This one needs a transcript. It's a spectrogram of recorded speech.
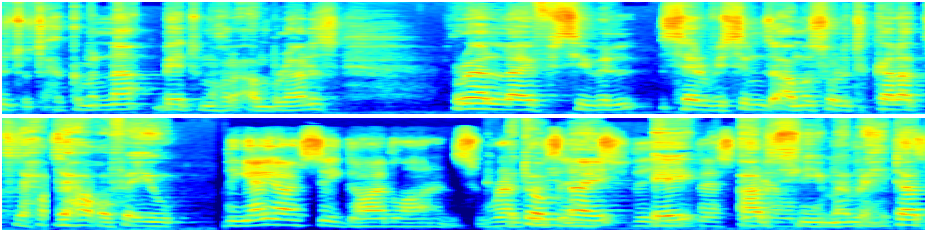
ህፁፅ ሕክምና፣ ቤት ምኽሪ ኣምቡላንስ፣ ሮያል ላይፍ ሲቪል ሰርቪስን ዝኣመሰሉ ትካላት ዝሓቖፈ እዩ። እቶም ናይ ARC መምርሒታት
